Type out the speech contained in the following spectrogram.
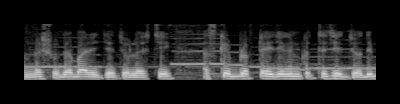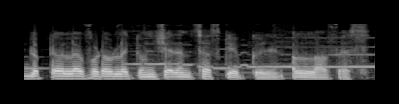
আমরা সোজা বাড়িতে চলে আসছি। আজকের ব্লগটা এই জায়গায় করতেছি। যদি ব্লগটা ভালো লাগে photo like comment share and subscribe করেন। আল্লাহ হাফেজ।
